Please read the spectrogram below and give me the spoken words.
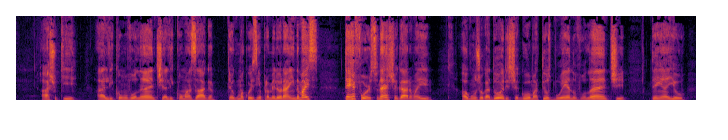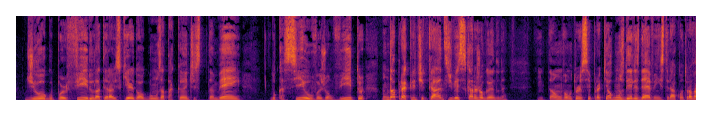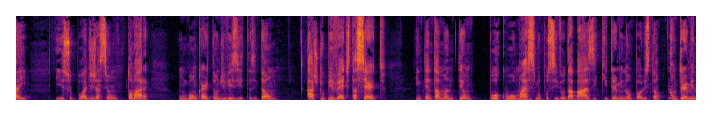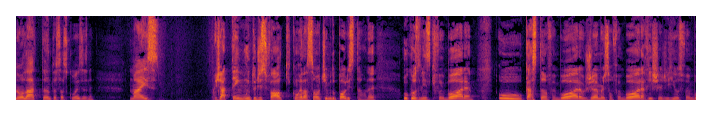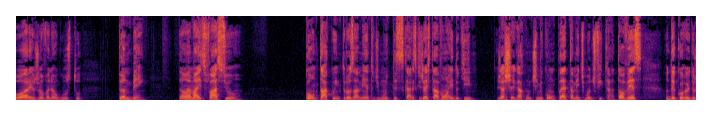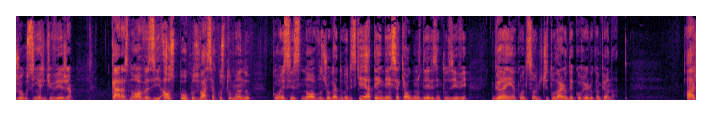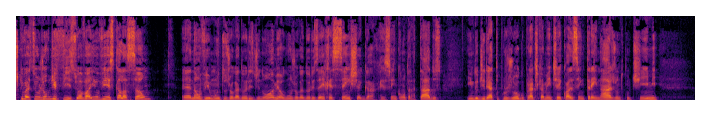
Acho que ali como volante, ali como a zaga, tem alguma coisinha para melhorar ainda, mas tem reforço, né? Chegaram aí alguns jogadores. Chegou o Matheus Bueno, volante. Tem aí o Diogo Porfírio, lateral esquerdo. Alguns atacantes também. Lucas Silva, João Vitor. Não dá para criticar antes de ver esses caras jogando, né? Então vamos torcer para que alguns deles devem estrear contra o Havaí. E isso pode já ser um, tomara, um bom cartão de visitas. Então, acho que o Pivete está certo em tentar manter um pouco ou o máximo possível da base que terminou o Paulistão. Não terminou lá tanto essas coisas, né? Mas já tem muito desfalque com relação ao time do Paulistão, né? O Kozlinski foi embora, o Castan foi embora, o Jamerson foi embora, Richard Rios foi embora e o Giovanni Augusto também. Então é mais fácil contar com o entrosamento de muitos desses caras que já estavam aí do que já chegar com um time completamente modificado. Talvez no decorrer do jogo sim a gente veja caras novas e aos poucos vá se acostumando com esses novos jogadores, que a tendência é que alguns deles inclusive ganhe a condição de titular no decorrer do campeonato. Acho que vai ser um jogo difícil. O Havaí eu vi a escalação, é, não vi muitos jogadores de nome, alguns jogadores aí recém chegar, recém contratados, indo direto para o jogo, praticamente aí quase sem treinar junto com o time.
